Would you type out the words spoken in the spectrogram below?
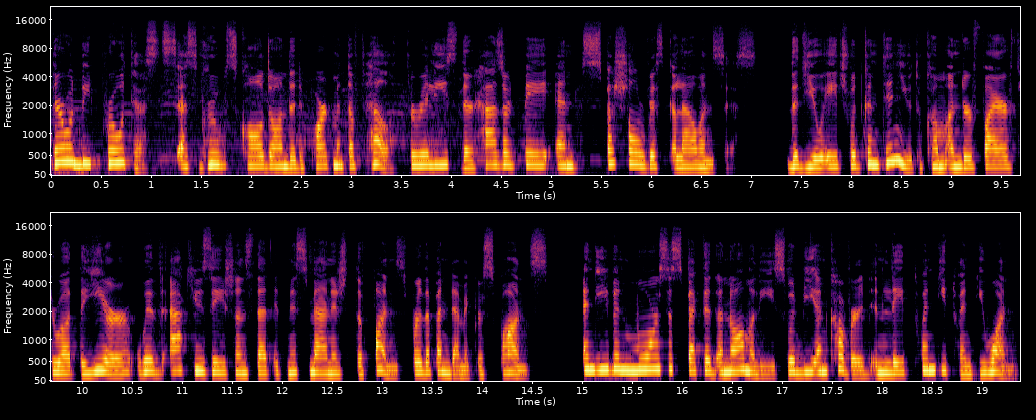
There would be protests as groups called on the Department of Health to release their hazard pay and special risk allowances. The DOH would continue to come under fire throughout the year with accusations that it mismanaged the funds for the pandemic response. And even more suspected anomalies would be uncovered in late 2021.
